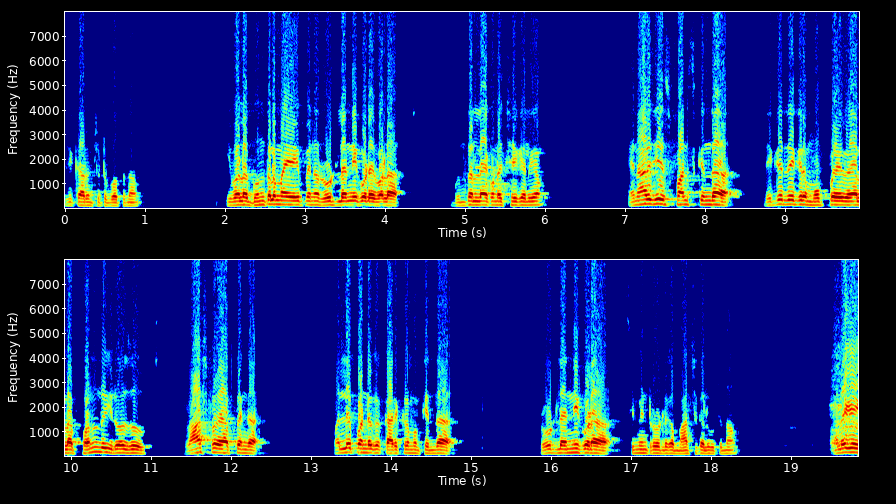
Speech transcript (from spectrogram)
శ్రీకారం చుట్టబోతున్నాం. ఇవాళ గుంతలమై అయిపోయిన రోడ్లన్నీ కూడా ఇవాళ గుంతలు లేకుండా చేయగలిగాం. ఎన్ఆర్జీఎస్ ఫండ్స్ కింద దగ్గర దగ్గర ముప్పై వేల పనులు ఈరోజు రాష్ట్ర వ్యాప్తంగా పల్లె పండుగ కార్యక్రమం కింద రోడ్లన్నీ కూడా సిమెంట్ రోడ్లుగా మార్చగలుగుతున్నాం. అలాగే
